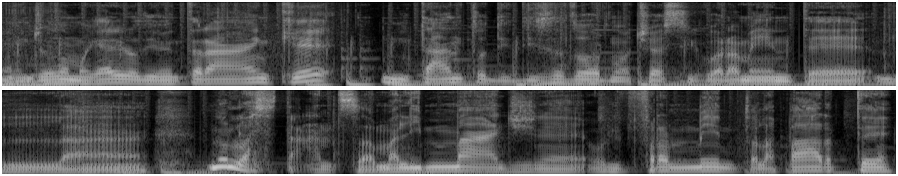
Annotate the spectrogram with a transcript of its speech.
Un giorno magari lo diventerà anche. Intanto di disadorno c'è sicuramente la, non la stanza, ma l'immagine o il frammento, la parte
